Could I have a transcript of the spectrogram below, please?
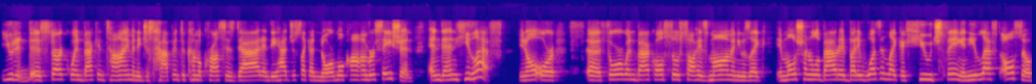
you uh, Stark went back in time and he just happened to come across his dad and they had just like a normal conversation and then he left. You know, or uh, Thor went back also saw his mom and he was like emotional about it, but it wasn't like a huge thing and he left also.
